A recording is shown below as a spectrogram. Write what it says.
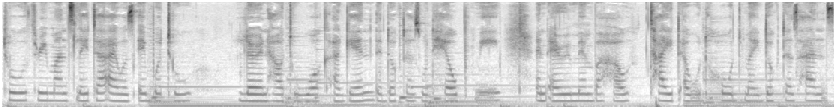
two, three months later, I was able to learn how to walk again. The doctors would help me, and I remember how tight I would hold my doctor's hands,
